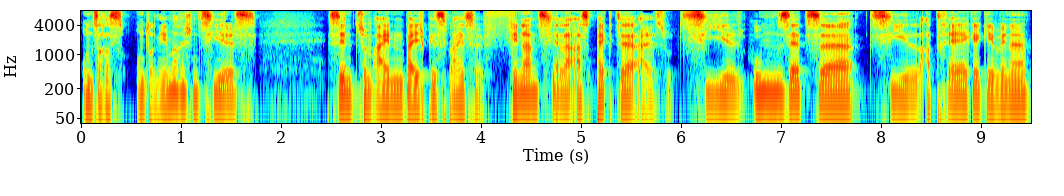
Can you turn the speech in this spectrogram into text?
unseres unternehmerischen Ziels sind zum einen beispielsweise finanzielle Aspekte, also Zielumsätze, Zielerträge, Gewinne,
